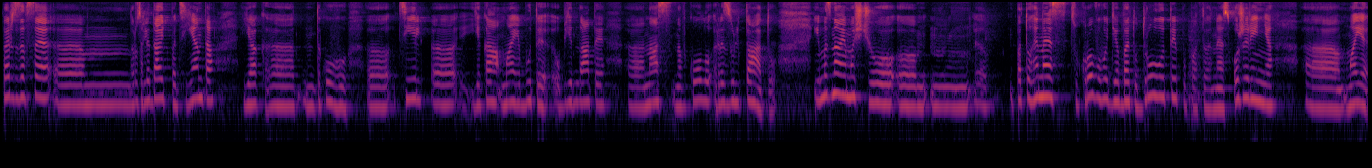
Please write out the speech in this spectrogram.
перш за все е, розглядають пацієнта як е, такого е, ціль, е, яка має бути об'єднати е, нас навколо результату. І ми знаємо, що е, е, патогенез цукрового діабету другого типу, патогенез ожиріння має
